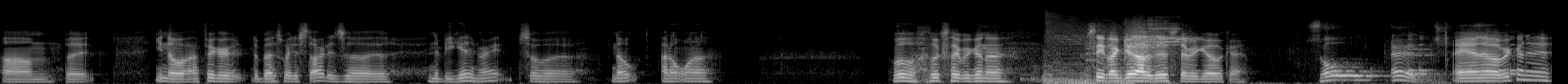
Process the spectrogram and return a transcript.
Um, but you know, I figured the best way to start is uh in the beginning, right? So uh, nope, I don't want to. Well, looks like we're gonna see if I can get out of this. There we go. Okay. Soul Edge. And uh, we're gonna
